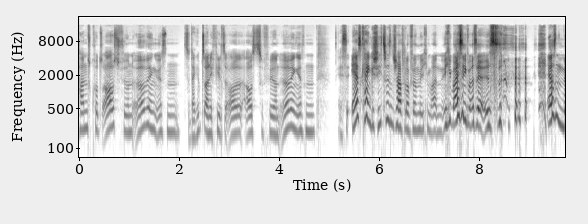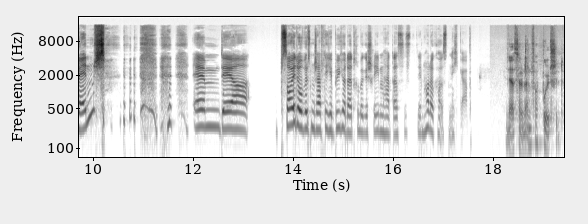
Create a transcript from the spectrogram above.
kann es kurz ausführen. Irving ist ein, also da gibt es auch nicht viel zu au auszuführen. Irving ist ein, er ist, er ist kein Geschichtswissenschaftler für mich, Mann. Ich weiß nicht, was er ist. er ist ein Mensch, ähm, der pseudowissenschaftliche Bücher darüber geschrieben hat, dass es den Holocaust nicht gab. Ja, ist halt einfach Bullshit.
